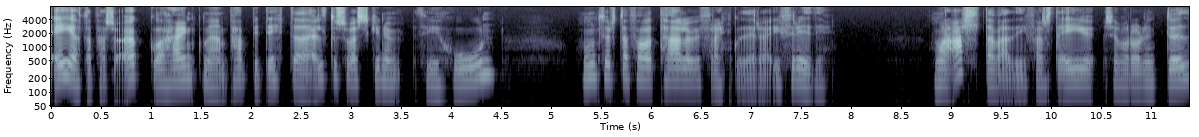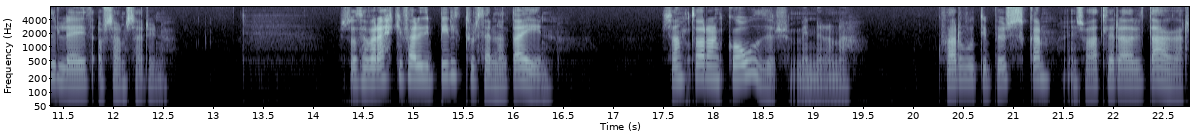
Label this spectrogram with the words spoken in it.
Egi átt að passa ögg og hæng meðan pappi dittaði eldusvaskinum því hún, hún þurfti að fá að tala við frængu þeirra í friði. Hún var alltaf að því fannst Egi sem var orðin döðleið á samsarinu. Svo það var ekki farið í bíltúr þennan daginn. Samt var hann góður, minnir hana hvarf út í buskan eins og allir aðri dagar.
